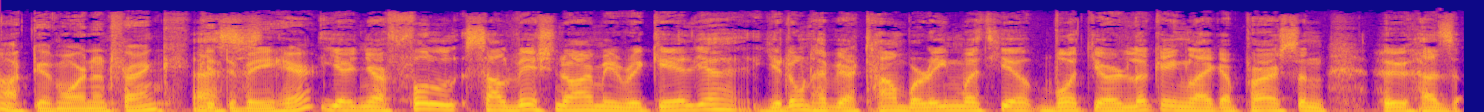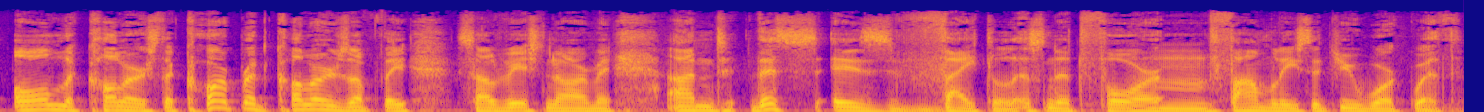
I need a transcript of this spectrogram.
Oh, good morning, Frank. Good to be here. You're in your full Salvation Army regalia. You don't have your tambourine with you, but you're looking like a person who has all the colours, the corporate colours of the Salvation Army. And this is vital, isn't it, for mm. families that you work with?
